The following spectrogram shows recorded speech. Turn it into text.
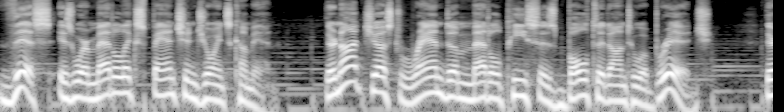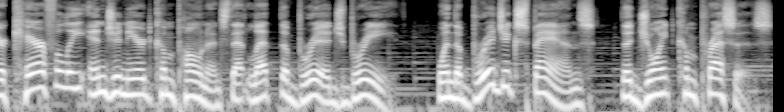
This is where metal expansion joints come in. They're not just random metal pieces bolted onto a bridge. They're carefully engineered components that let the bridge breathe. When the bridge expands, the joint compresses.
